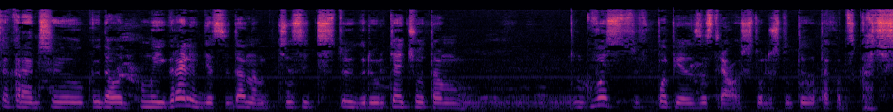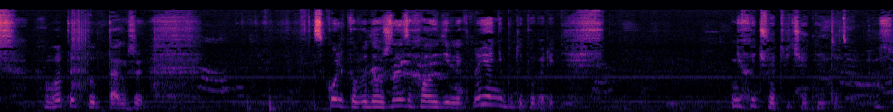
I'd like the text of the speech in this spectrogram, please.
как раньше, когда вот мы играли в детстве, да, нам зачастую говорю, у тебя что там, гвоздь в попе застрял, что ли, что ты вот так вот скачешь. Вот и тут так же. Сколько вы должны за холодильник? Ну, я не буду говорить. Не хочу отвечать на этот вопрос.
